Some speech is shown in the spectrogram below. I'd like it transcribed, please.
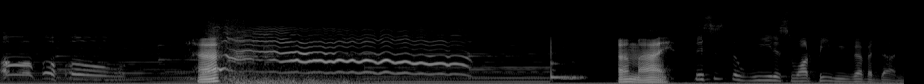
Oh, ho, ho. Huh? Oh my. This is the weirdest WOTFI we've ever done.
